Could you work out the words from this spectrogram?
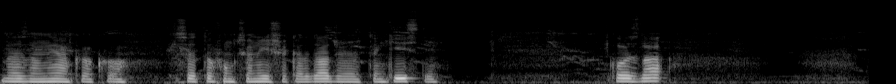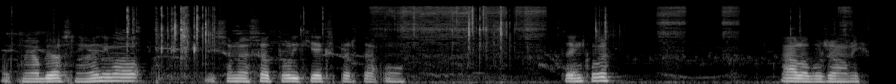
ne znam nijak kako sve to funkcioniše kad gađaju tenkisti. Ko zna, nek mi objasni meni malo, nisam ja sad toliki eksperta u tenkove, ali obožavam ih.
